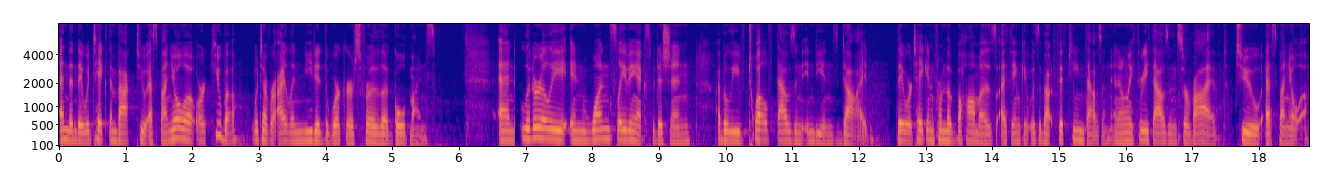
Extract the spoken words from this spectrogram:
and then they would take them back to Española or Cuba, whichever island needed the workers for the gold mines. And literally, in one slaving expedition, I believe 12,000 Indians died. They were taken from the Bahamas, I think it was about 15,000, and only 3,000 survived to Española.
